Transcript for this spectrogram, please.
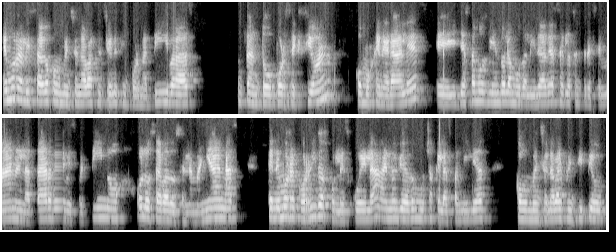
Hemos realizado, como mencionaba, sesiones informativas, tanto por sección como generales. Eh, ya estamos viendo la modalidad de hacerlas entre semana, en la tarde, vespertino o los sábados en la mañana. Tenemos recorridos por la escuela. Han ayudado mucho a que las familias, como mencionaba al principio,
